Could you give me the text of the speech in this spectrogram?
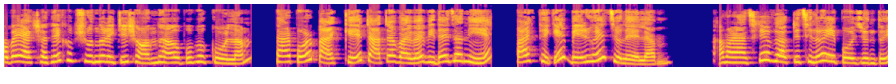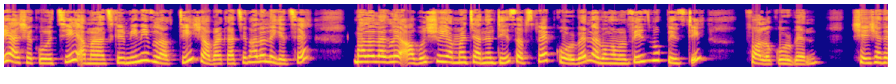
সবাই একসাথে খুব সুন্দর একটি সন্ধ্যা উপভোগ করলাম। তারপর পার্ককে টাটা, বাই বাই বিদায় জানিয়ে পার্ক থেকে বের হয়ে চলে এলাম। আমার আজকের ব্লগটি ছিল এই পর্যন্তই। আশা করছি আমার আজকের মিনি ব্লগটি সবার কাছে ভালো লেগেছে। ভালো লাগলে অবশ্যই আমার চ্যানেলটি সাবস্ক্রাইব করবেন এবং আমার ফেসবুক পেজটি ফলো করবেন। সেই সাথে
